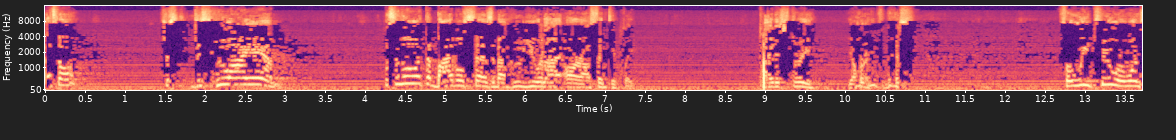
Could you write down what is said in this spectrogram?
That's all. Just, just who I am. Listen to what the Bible says about who you and I are authentically. Titus 3. Y'all ready for this? For we too were once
